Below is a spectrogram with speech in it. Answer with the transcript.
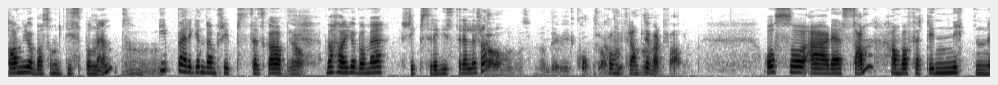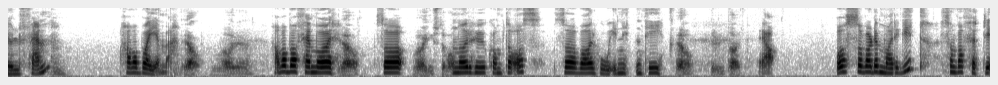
Han jobba som disponent i Bergen Dampskipsselskap. ja. Men han jobba med skipsregister eller sånn. Ja, det vi kom fram Kom til. fram til, i Mm. hvert fall. Og så er det Sam. Han var født i 1905. Han var bare hjemme. Ja. Var, eh, Han var bare fem år. ja. Så var yngste mann. når hun kom til oss, så var hun i 1910. Ja, rundt der. Ja. Og så var det Margit, som var født i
